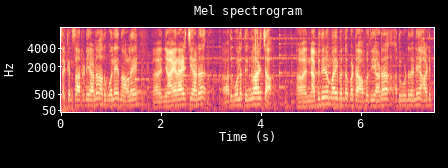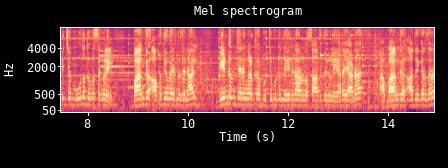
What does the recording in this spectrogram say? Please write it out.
സെക്കൻഡ് സാറ്റർഡേ ആണ്. അതുപോലെ നാളെ ഞായറാഴ്ചയാണ്. അതുപോലെ തിങ്കളാഴ്ച നബിദിനവുമായി ബന്ധപ്പെട്ട അവധിയാണ്. അതുകൊണ്ട് തന്നെ അടുപ്പിച്ച് മൂന്ന് ദിവസങ്ങളിൽ ബാങ്ക് അവധി വരുന്നതിനാൽ വീണ്ടും ജനങ്ങൾക്ക് ബുദ്ധിമുട്ട് നേരിടാനുള്ള സാധ്യതകൾ ഏറെയാണ്. ബാങ്ക് അധികൃതർ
